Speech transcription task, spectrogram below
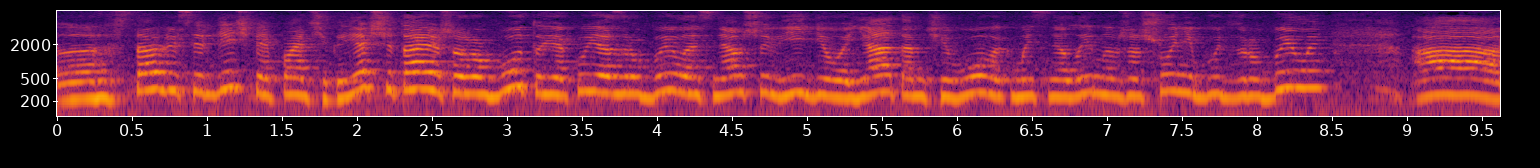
Е, Ставлю сердечко і пальчики. Я вважаю, що роботу, яку я зробила, знявши відео, я там чи Вовик, ми зняли, ми вже що-небудь зробили. А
